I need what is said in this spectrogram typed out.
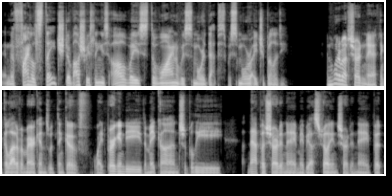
in the final stage, the Welsh Riesling is always the wine with more depth, with more ageability. And what about Chardonnay? I think a lot of Americans would think of white Burgundy, the Macon, Chablis, Napa Chardonnay, maybe Australian Chardonnay, but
